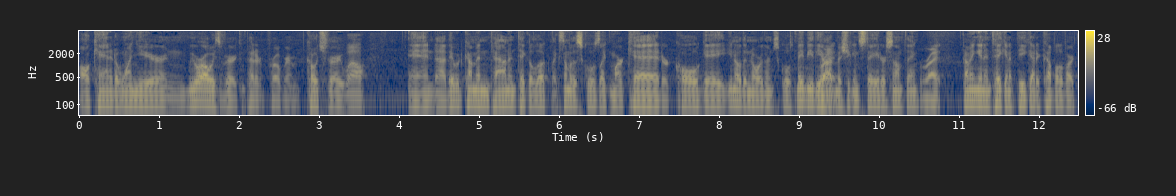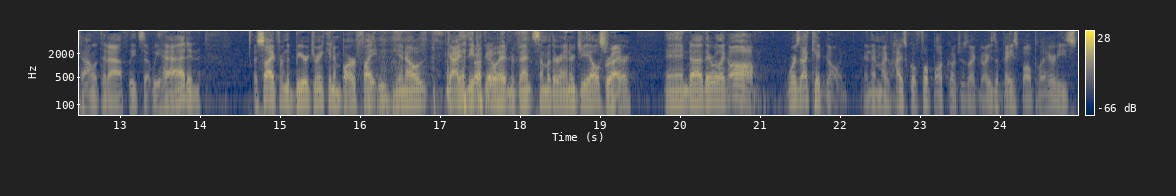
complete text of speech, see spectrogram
all Canada one year, and we were always a very competitive program, coached very well. And uh, they would come in town and take a look, like some of the schools like Marquette or Colgate, you know, the northern schools, maybe the Right. Michigan State or something. Right. Coming in and taking a peek at a couple of our talented athletes that we had. And aside from the beer drinking and bar fighting, you know, guys needed to go ahead and vent some of their energy elsewhere. Right. And uh, they were like, oh, where's that kid going? And then my high school football coach was like, no, he's a baseball player. He's,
